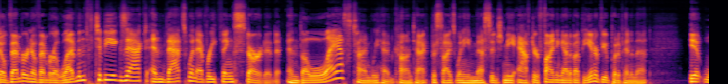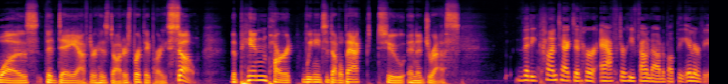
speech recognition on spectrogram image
November, November 11th to be exact, and that's when everything started. And the last time we had contact, besides when he messaged me after finding out about the interview, put a pin in that, it was the day after his daughter's birthday party. So the pin part we need to double back to an address, That he contacted her after he found out about the interview.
